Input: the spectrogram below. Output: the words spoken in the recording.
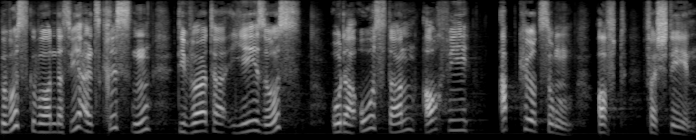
bewusst geworden, dass wir als Christen die Wörter Jesus oder Ostern auch wie Abkürzungen oft verstehen.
